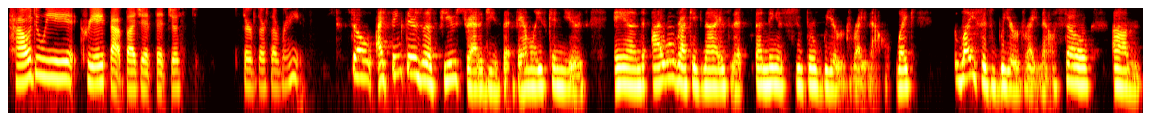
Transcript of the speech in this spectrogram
how do we create that budget that just serves our summer needs? So I think there's a few strategies that families can use. And I will recognize that spending is super weird right now. Like life is weird right now. So um,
